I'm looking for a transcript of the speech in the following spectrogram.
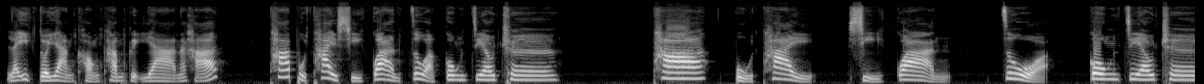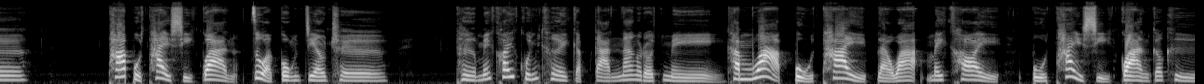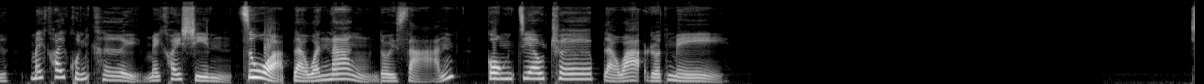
และอีกตัวอย่างของคำกริยานะคะ他不太习惯坐公交车他不太习惯坐公交车他不太习惯坐公 交车เธอไม่ค่อยคุ้นเคยกับการนั่งรถเมล์คำว่า ปู่ไท่แปลว่า ไม่ค่อย ปู่ไท่สีกวานก็คือ ไม่ค่อยคุ้นเคย ไม่ค่อยชินจั่วแปลว่านั่ง โดยสาร กงเจียวเชอแปลว่า รถเมล์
